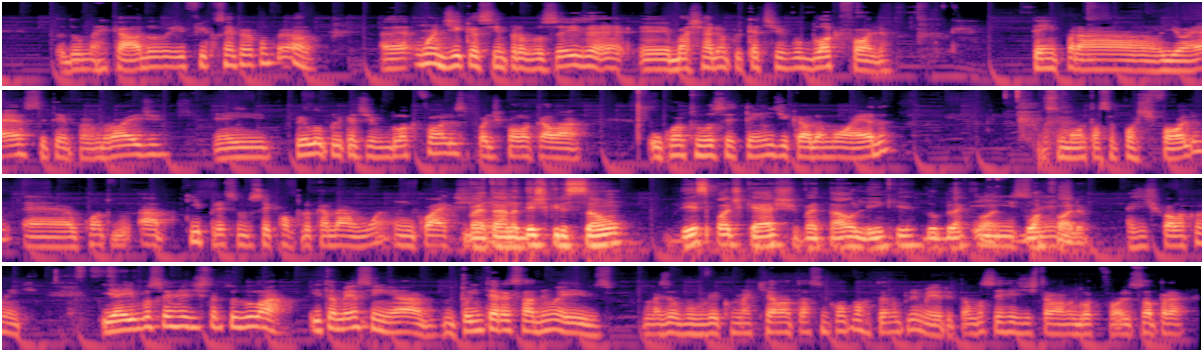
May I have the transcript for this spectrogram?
do mercado e fico sempre acompanhando. É, uma dica assim para vocês é, é baixarem o aplicativo Blockfolio. Tem para iOS, tem para Android. E aí, pelo aplicativo Blockfolio, você pode colocar lá o quanto você tem de cada moeda. Você monta seu portfólio, é, o quanto, a que preço você comprou cada uma, em qual exchange. Vai estar na descrição desse podcast, vai estar o link do Blackfolio. Isso, Blockfolio. A gente, a gente coloca o link. E aí você registra tudo lá. E também assim, ah, estou interessado em Waves, mas eu vou ver como é que ela está se comportando primeiro. Então você registra lá no Blockfolio só para uh,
